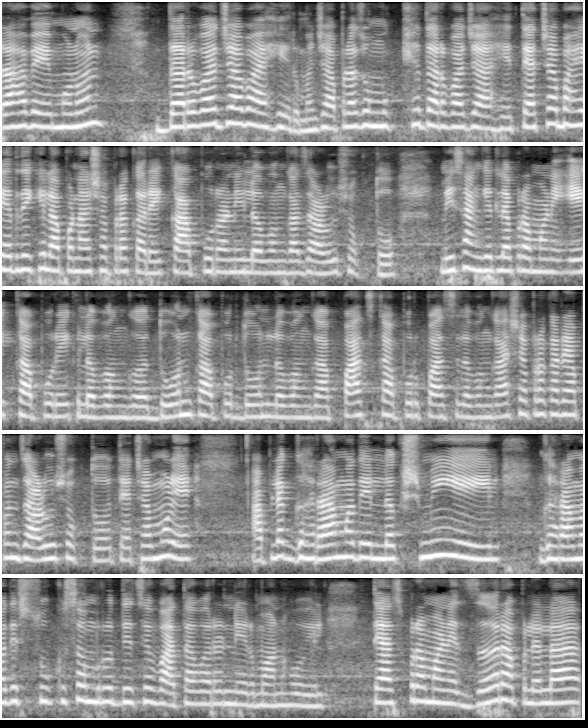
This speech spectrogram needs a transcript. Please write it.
राहावे म्हणून दरवाजाबाहेर म्हणजे आपला जो मुख्य दरवाजा आहे त्याच्या बाहेर देखील आपण अशा प्रकारे कापूर आणि लवंगा जाळू शकतो. मी सांगितल्याप्रमाणे एक कापूर एक लवंग दोन कापूर दोन लवंगा पाच कापूर पाच लवंगा अशा प्रकारे आपण जाळू शकतो. त्याच्यामुळे आपल्या घरामध्ये लक्ष्मी येईल घरामध्ये सुख समृद्धीचे वातावरण निर्माण होईल. त्याचप्रमाणे जर आपल्याला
